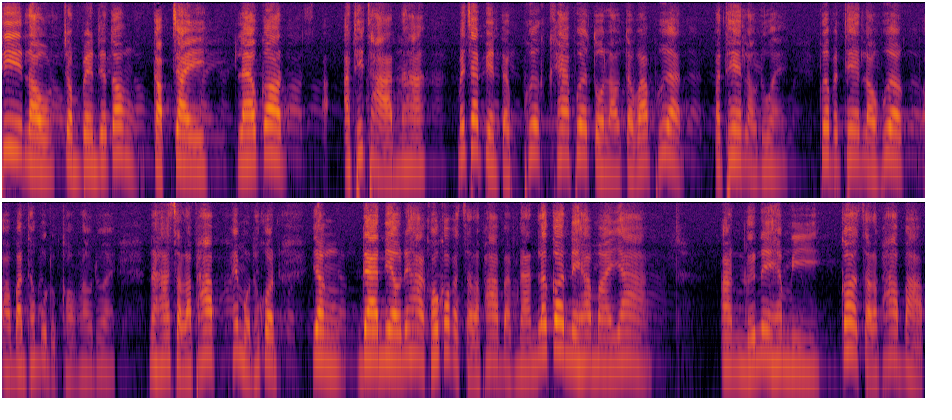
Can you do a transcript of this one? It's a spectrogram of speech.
ที่เราจำเป็นจะต้องกลับใจแล้วก็อธิษฐานนะคะไม่ใช่เพียงแต่เพื่อแค่เพื่อตัวเรา แต่ว่าเพื่อประเทศเราด้วย เพื่อประเทศเราเพื่อบรรทบุรุษของเราด้วยนะคะสารภาพให้หมดทุกคน อย่างแดเนียลเนี่ยค่ะเขาก็สารภาพแบบนั้น แล้วก็เนฮามายาอันหรือเนฮามีก็สารภาพบาป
